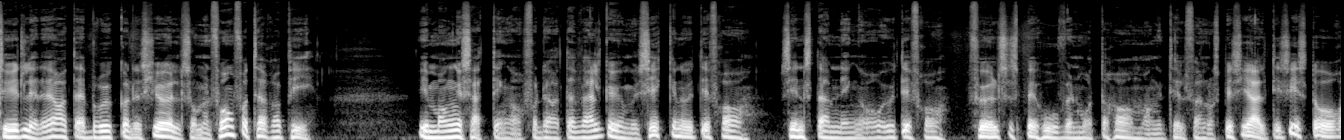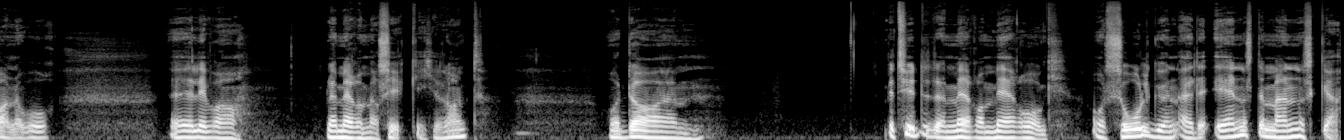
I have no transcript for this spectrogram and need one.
tydelig det at jeg bruker det sjøl som en form for terapi i mange settinger. For det at jeg velger jo musikken ut ifra sinnsstemninger og ut ifra følelsesbehov en måtte ha mange tilfeller. Spesielt de siste årene hvor Eli var ble mer og mer syk, ikke sant. Og da um, betydde det mer og mer òg. Og Solgunn er det eneste mennesket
